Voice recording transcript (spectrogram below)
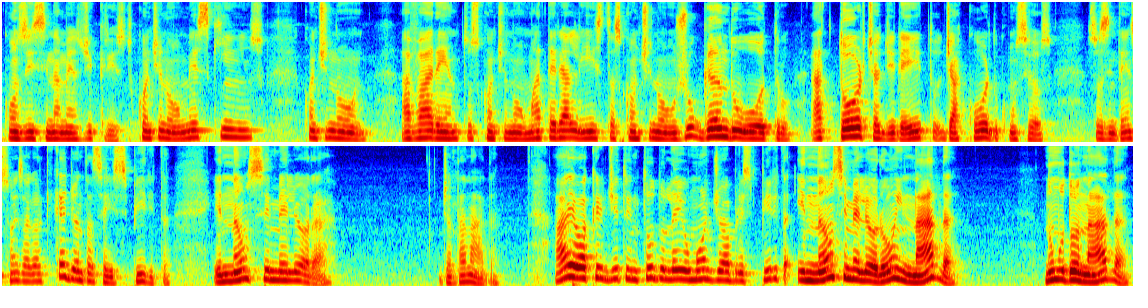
com os ensinamentos de Cristo, continuam mesquinhos, continuam avarentos, continuam materialistas, continuam julgando o outro à torta a direito, de acordo com seus, suas intenções. Agora, o que, que adianta ser espírita e não se melhorar? Adianta nada. Ah, eu acredito em tudo, leio um monte de obra espírita e não se melhorou em nada? Não mudou nada?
